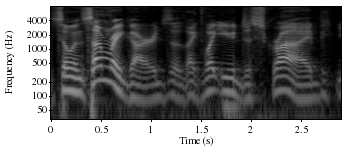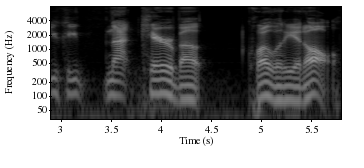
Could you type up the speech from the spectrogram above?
so in some regards like what you describe you could not care about quality at all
